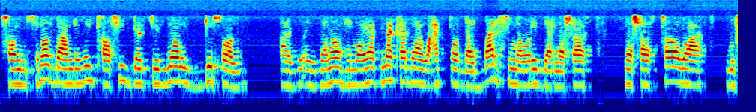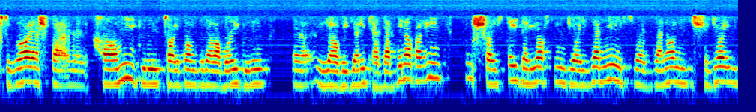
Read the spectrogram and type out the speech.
خانم سراج به اندازه کافی در جریان دو سال از زنان حمایت نکرده و حتی در برخی موارد در نشست نشست ها و گفتگوهایش حامی گروه طالبان بوده و با این گروه لابیگری کرده. بنابراین او شایسته دریافت این جایزه نیست و زنان شجاعی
